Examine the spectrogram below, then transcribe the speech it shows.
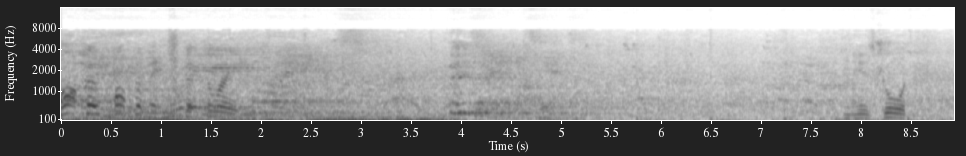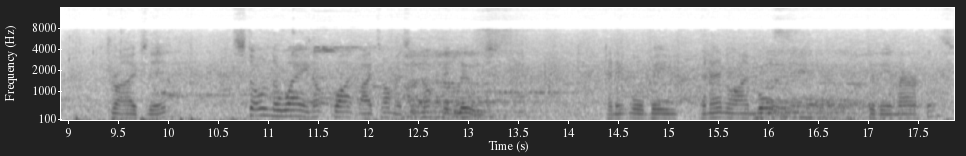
Marko Popovich for three. And here's Gordon. Drives in. Stolen away, not quite by Tomas. He knocked it loose. And it will be an end line ball to the Americans.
